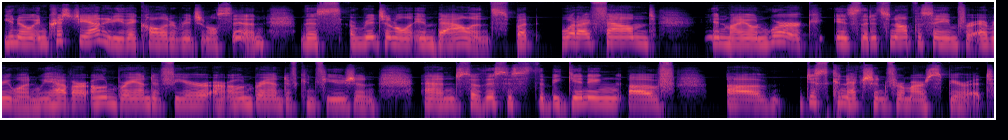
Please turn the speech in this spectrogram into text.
you know, in Christianity, they call it original sin, this original imbalance. But what I've found in my own work is that it's not the same for everyone. We have our own brand of fear, our own brand of confusion. And so this is the beginning of uh, disconnection from our spirit.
